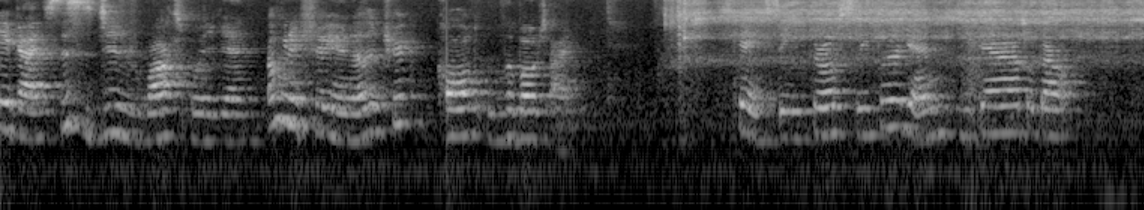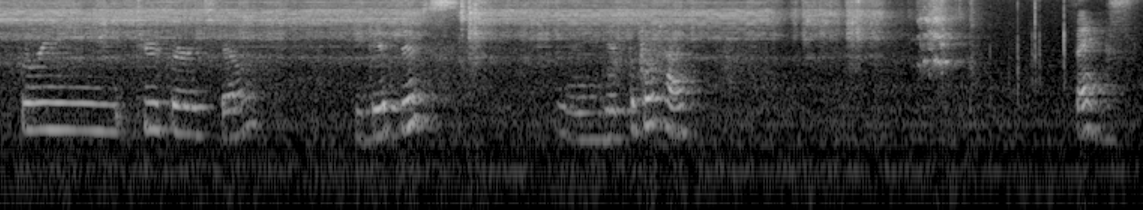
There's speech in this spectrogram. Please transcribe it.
Hey guys, this is Digital Box Boy again. I'm going to show you another trick called the bow tie. Okay, so you throw sleeper again. You dab about three, two-thirds down. You get this, and you get the bow tie. Thanks.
